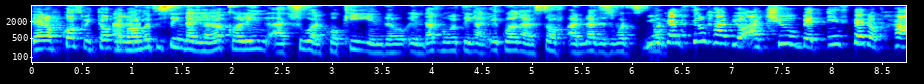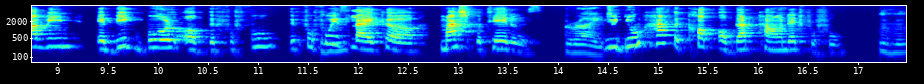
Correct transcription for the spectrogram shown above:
Then of course we talk and about I'm noticing that you're not calling achu and koki in the in that whole thing and ekwang and stuff, and that is what's you what... can still have your achu, but instead of having a big bowl of the fufu, the fufu mm-hmm. is like uh, mashed potatoes. Right. You do half a cup of that pounded fufu. Mm-hmm.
